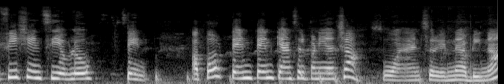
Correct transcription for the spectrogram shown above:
எஃபிஷியன்சி எவ்வளோ டென் அப்போது டென் டென் கேன்சல் பண்ணியாச்சா? ஸோ ஆன்சர் என்ன அப்படின்னா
